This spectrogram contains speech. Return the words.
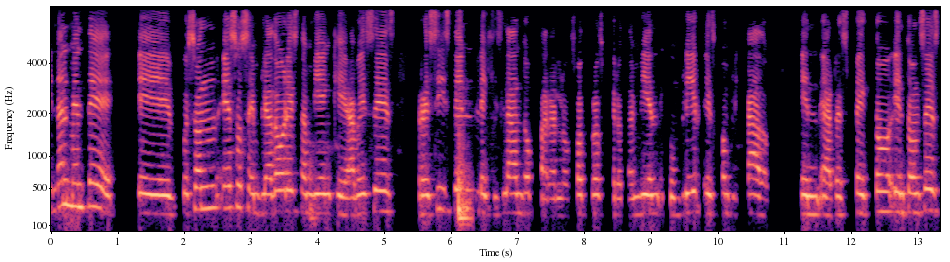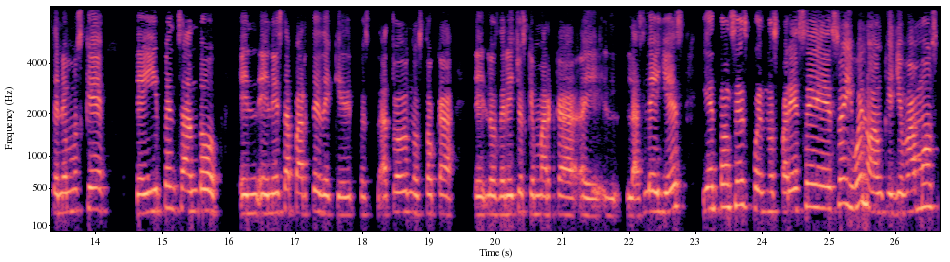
finalmente, eh, pues son esos empleadores también que a veces resisten legislando para los otros, pero también cumplir es complicado en, al respecto. Entonces, tenemos que ir pensando en, en, esta parte de que pues, a todos nos toca eh, los derechos que marca eh, las leyes. Y entonces, pues nos parece eso. Y bueno, aunque llevamos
